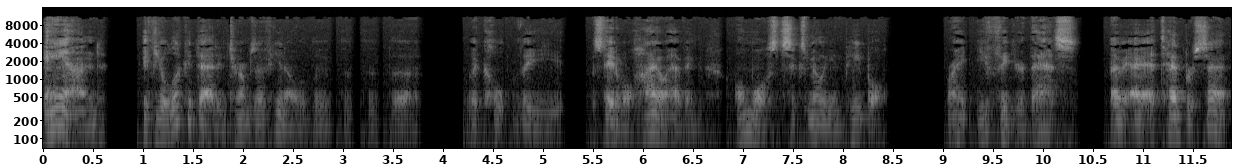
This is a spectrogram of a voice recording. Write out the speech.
And if you look at that in terms of you know the the the, the, the, the state of Ohio having almost six million people, right? You figure that's I mean at ten percent,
